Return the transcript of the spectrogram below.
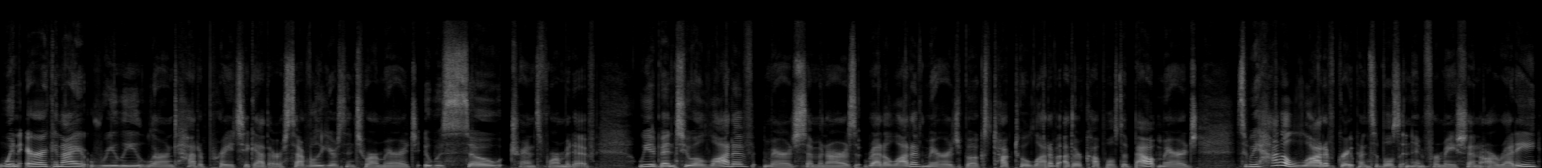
When Eric and I really learned how to pray together several years into our marriage, it was so transformative. We had been to a lot of marriage seminars, read a lot of marriage books, talked to a lot of other couples about marriage. So we had a lot of great principles and information already.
